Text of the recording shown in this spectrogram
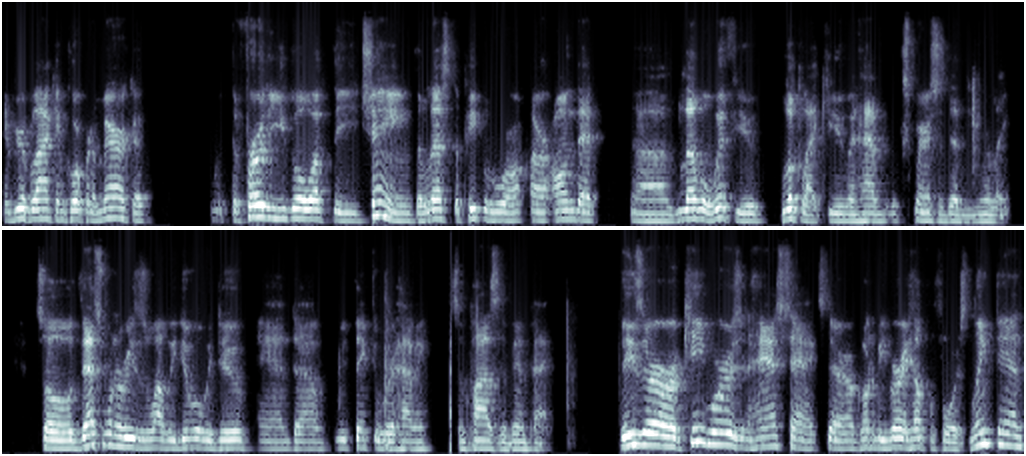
if you're black in corporate America, the further you go up the chain, the less the people who are, are on that uh, level with you look like you and have experiences that you relate. So that's one of the reasons why we do what we do, and uh, we think that we're having some positive impact. These are keywords and hashtags that are going to be very helpful for us. LinkedIn,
